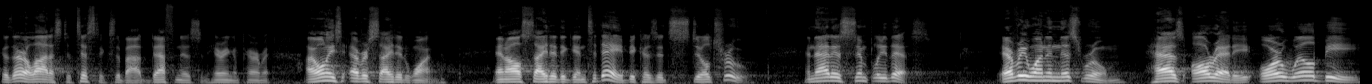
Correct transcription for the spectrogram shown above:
because there are a lot of statistics about deafness and hearing impairment. I only ever cited one, and I'll cite it again today because it's still true. And that is simply this everyone in this room has already or will be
